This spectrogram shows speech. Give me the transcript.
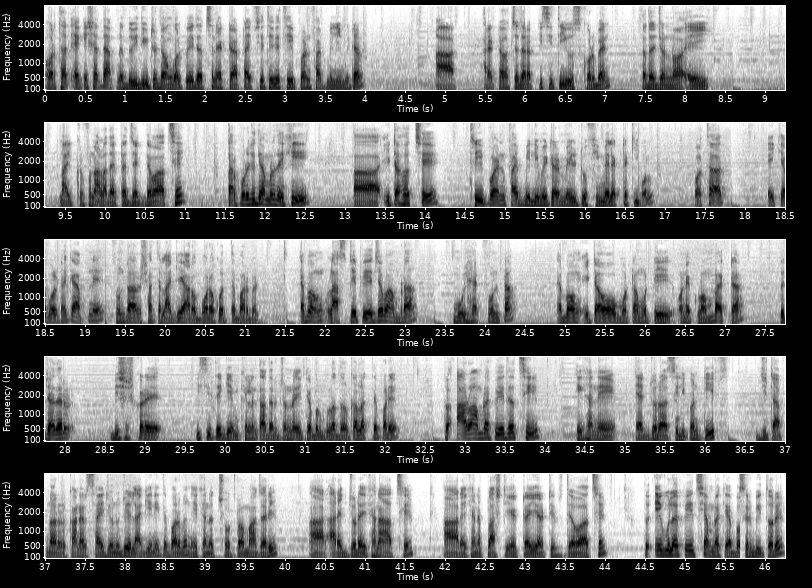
অর্থাৎ একই সাথে আপনি দুই দুইটা ডঙ্গল পেয়ে যাচ্ছেন, একটা টাইপ সি থেকে থ্রি পয়েন্ট ফাইভ মিলিমিটার আর আরেকটা হচ্ছে যারা পিসিতে ইউজ করবেন, তাদের জন্য এই মাইক্রোফোন আলাদা একটা জ্যাক দেওয়া আছে। তারপরে যদি আমরা দেখি এটা হচ্ছে three point five millimetre male to female একটা কেবল অর্থাৎ এই কেবলটাকে আপনি ফোনটার সাথে লাগিয়ে আরও বড় করতে পারবেন। এবং লাস্টে পেয়ে যাব আমরা মূল হেডফোনটা এবং এটাও মোটামুটি অনেক লম্বা একটা। তো যাদের বিশেষ করে পিসিতে গেম খেলেন, তাদের জন্য এই কেবলগুলো দরকার লাগতে পারে। তো আরও আমরা পেয়ে যাচ্ছি এখানে একজোড়া সিলিকন টিপস যেটা আপনার কানের সাইজ অনুযায়ী লাগিয়ে নিতে পারবেন। এখানে ছোট মাঝারি আর আরেক জোড়া এখানে আছে। আর এখানে প্লাস্টিক একটা ইয়ার টিপস দেওয়া আছে। তো এগুলা পেয়েছি আমরা ক্যাব বক্সের ভিতরে।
